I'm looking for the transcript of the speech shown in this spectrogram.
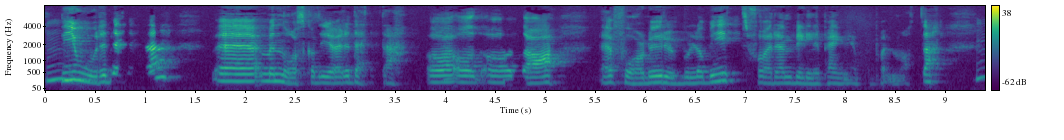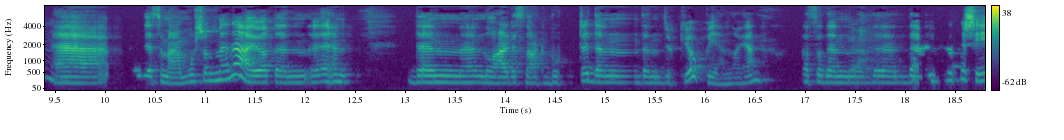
Mm. De gjorde dette, men nå skal de gjøre dette. Og, og, og da eh, får du rubbel og bit for en billig penge, på en måte. Mm. Eh, det som er morsomt med det, er jo at den, den Nå er det snart borte. Den, den dukker jo opp igjen og igjen. Altså den, det, det, er en strategi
